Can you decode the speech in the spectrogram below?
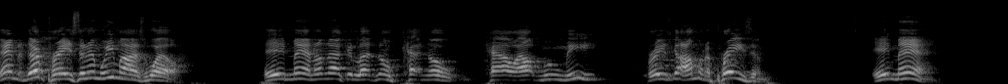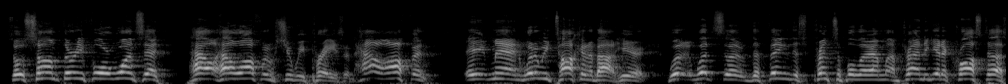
Amen. They're praising Him. We might as well. Amen. I'm not going to let no, no cow outmoo me. Praise God. I'm going to praise Him. Amen. So Psalm 34 1 said, how, how often should we praise Him? How often, amen, what are we talking about here? What, what's the, the thing, this principle that I'm, I'm trying to get across to us?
